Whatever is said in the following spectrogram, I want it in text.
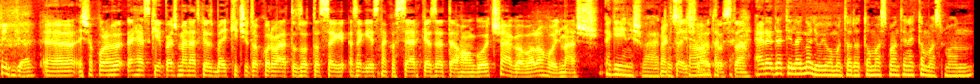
igen. E, és akkor ehhez képest menet közben egy kicsit akkor változott az egésznek a szerkezete, a hangoltsága valahogy más? Meg én is változtam. Meg te is változtál. eredetileg nagyon jól mondtad a Thomas Mann, én egy Thomas Mann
